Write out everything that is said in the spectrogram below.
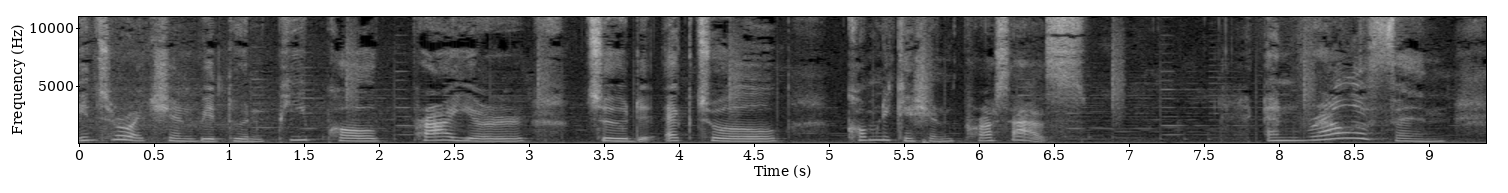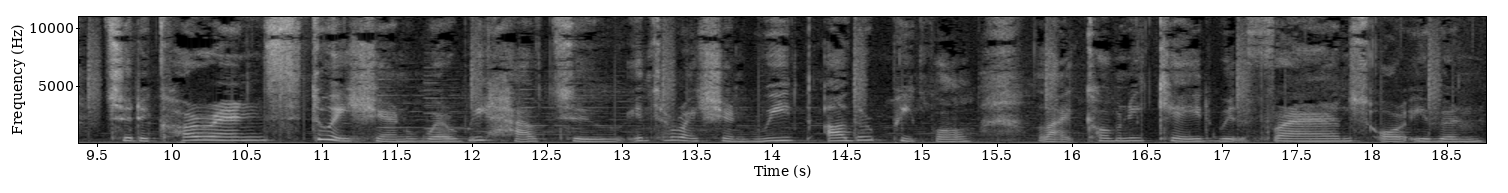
interaction between people prior to the actual communication process. And relevant to the current situation where we have to interaction with other people like communicate with friends or even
